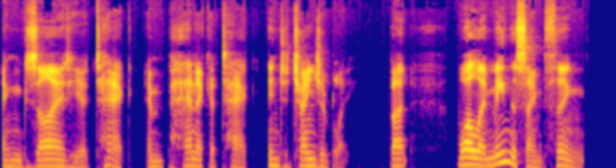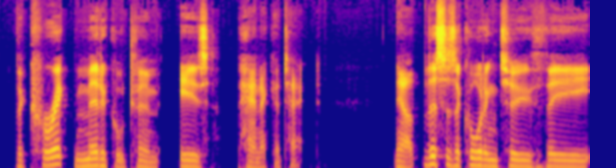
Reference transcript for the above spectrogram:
anxiety attack and panic attack interchangeably, but while they mean the same thing, the correct medical term is panic attack. Now, this is according to the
